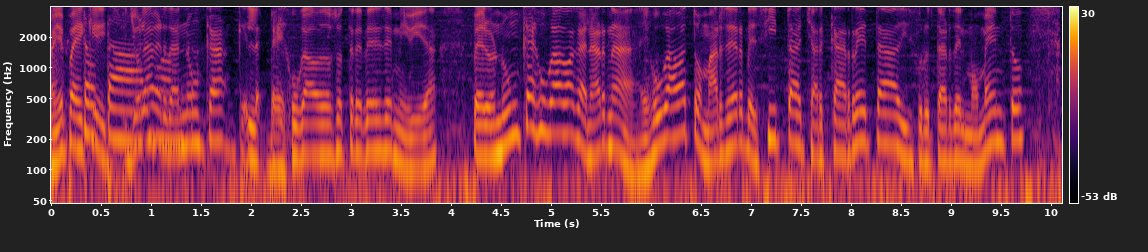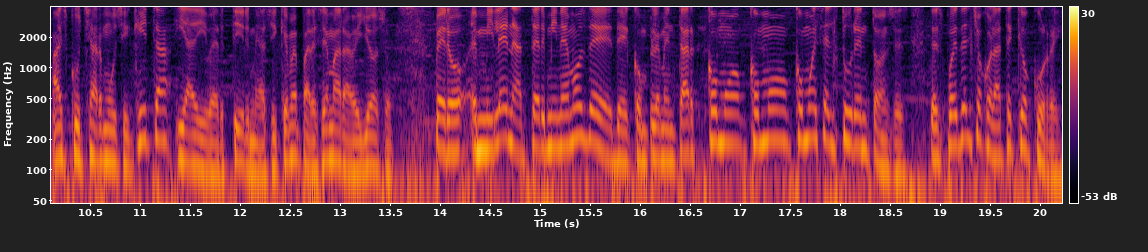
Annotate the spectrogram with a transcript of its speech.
A mí me parece que yo la verdad nunca, he jugado dos o tres veces en mi vida, pero nunca he jugado a ganar nada. He jugado a tomar cervecita, a echar carreta, a disfrutar del momento, a escuchar musiquita y a divertirme. Así que me parece maravilloso. Pero eh, Milena, terminemos de, de complementar cómo, cómo, cómo es el tour entonces. Después del chocolate, ¿qué ocurre?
